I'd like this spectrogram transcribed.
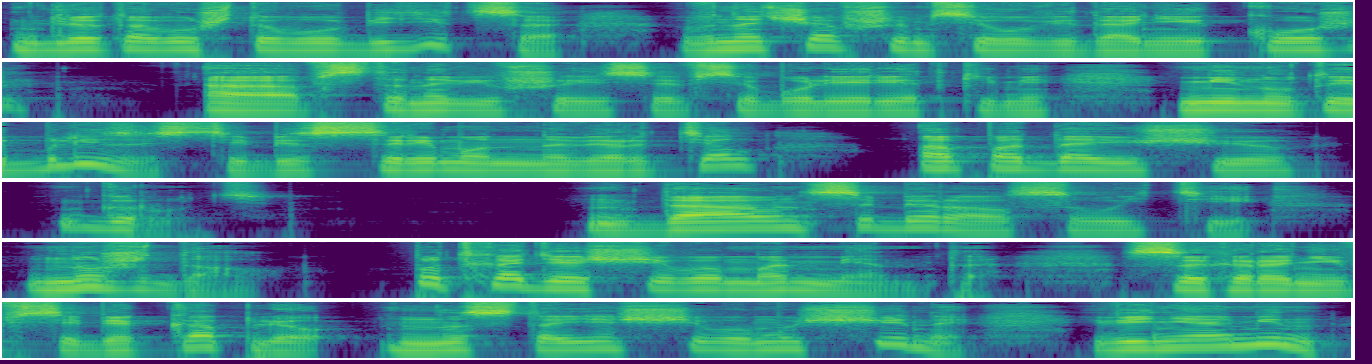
для того, чтобы убедиться в начавшемся увядании кожи, а в становившиеся все более редкими минуты близости бесцеремонно вертел опадающую грудь. Да, он собирался уйти, но ждал подходящего момента. Сохранив в себе каплю настоящего мужчины, Вениамин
